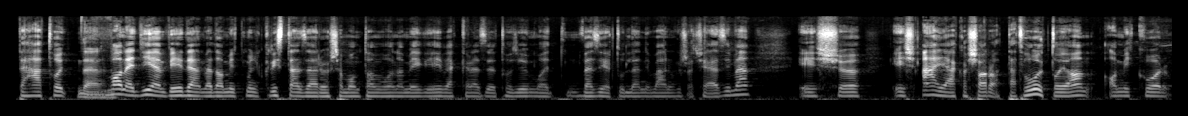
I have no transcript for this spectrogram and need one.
Tehát, hogy De van egy ilyen védelmed, amit mondjuk Christensenről sem mondtam volna még évekkel ezelőtt, hogy ő majd vezér tud lenni bármikor is a Chelsea-ben, és, és állják a sarat. Tehát volt olyan, amikor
